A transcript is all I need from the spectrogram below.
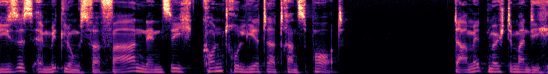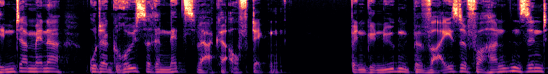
Dieses Ermittlungsverfahren nennt sich kontrollierter Transport. Damit möchte man die Hintermänner oder größere Netzwerke aufdecken. Wenn genügend Beweise vorhanden sind,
